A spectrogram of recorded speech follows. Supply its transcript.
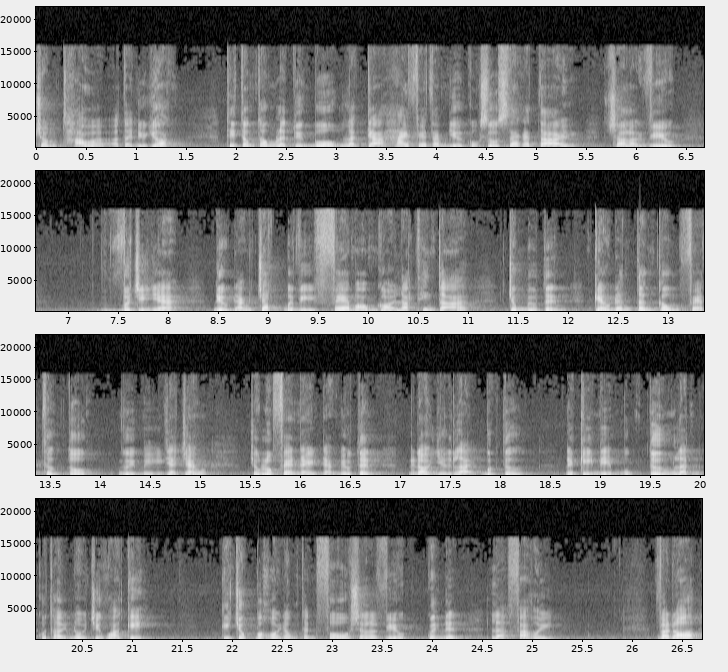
Trump Tower ở tại New York, thì Tổng thống lại tuyên bố là cả hai phe tham dự cuộc xô xát ở tại Charlottesville, Virginia đều đáng trách bởi vì phe mà ông gọi là thiên tả chống biểu tình kéo đến tấn công phe thượng tôn người Mỹ da trắng trong lúc phe này đang biểu tình để đòi giữ lại bức tượng để kỷ niệm một tướng lãnh của thời nội chiến Hoa Kỳ. Kiến trúc mà Hội đồng thành phố Charlottesville quyết định là phá hủy. Và đó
